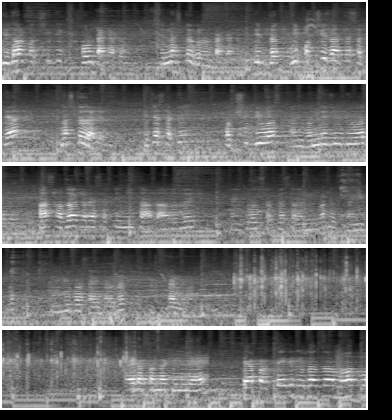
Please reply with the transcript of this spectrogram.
गिधाड पक्षी ते खाऊन टाकायचं ते नष्ट करून टाकायचं ते द हे पक्षी जाता सध्या नष्ट झाले त्याच्यासाठी पक्षी दिवस आणि वन्यजीव दिवस हा साजरा करण्यासाठी मी इथं आता आलेलो आहे. आणि दोन शब्द सरांनी पण सांगितलं. आणि मी पण सांगितलं. धन्यवाद. काही केलेली आहे? त्या प्रत्येक दिवसाचं महत्त्व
